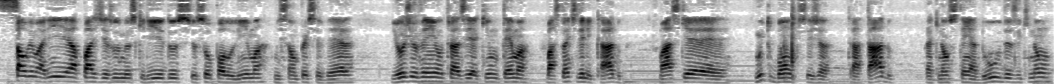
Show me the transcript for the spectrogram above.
Salve Maria, paz de Jesus, meus queridos. Eu sou Paulo Lima, Missão Persevera, e hoje eu venho trazer aqui um tema bastante delicado, mas que é muito bom que seja tratado para que não se tenha dúvidas e que não,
